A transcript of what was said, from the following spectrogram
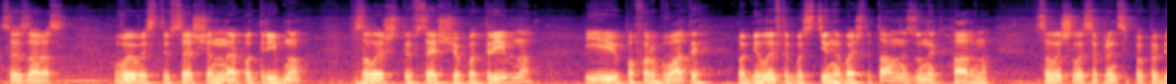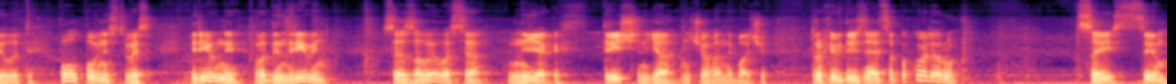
це зараз вивести все, що не потрібно, залишити все, що потрібно, і пофарбувати, побілити, бо стіни, бачите, там внизу не гарно. Залишилося, в принципі, побілити. Пол повністю весь рівний, в один рівень. Все залилося, ніяких тріщин я нічого не бачу. Трохи відрізняється по кольору. Цей з цим,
